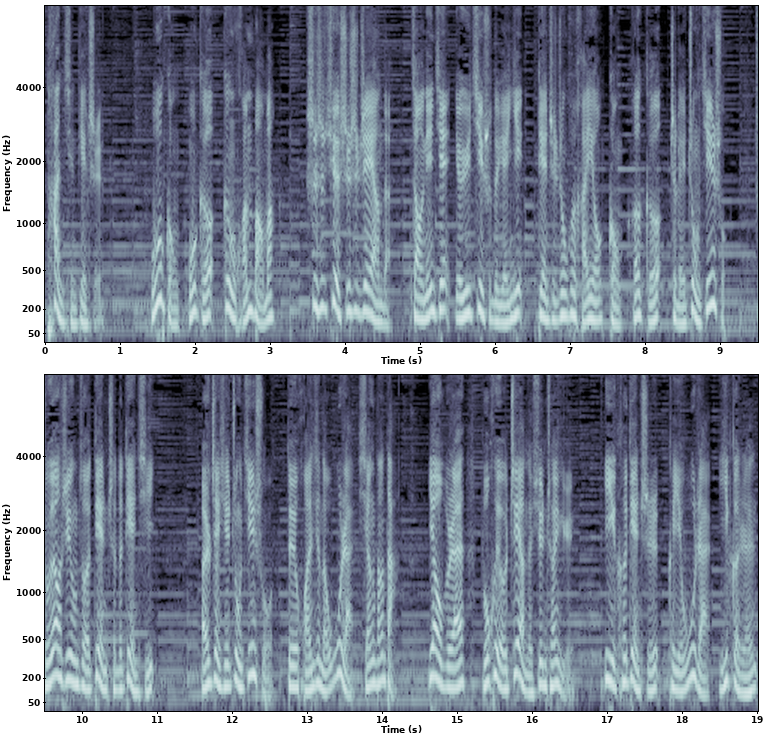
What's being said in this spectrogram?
碳性电池。无汞无镉更环保吗？事实确实是这样的。早年间，由于技术的原因，电池中会含有汞和镉这类重金属，主要是用作电池的电极。而这些重金属对环境的污染相当大，要不然不会有这样的宣传语：一颗电池可以污染一个人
